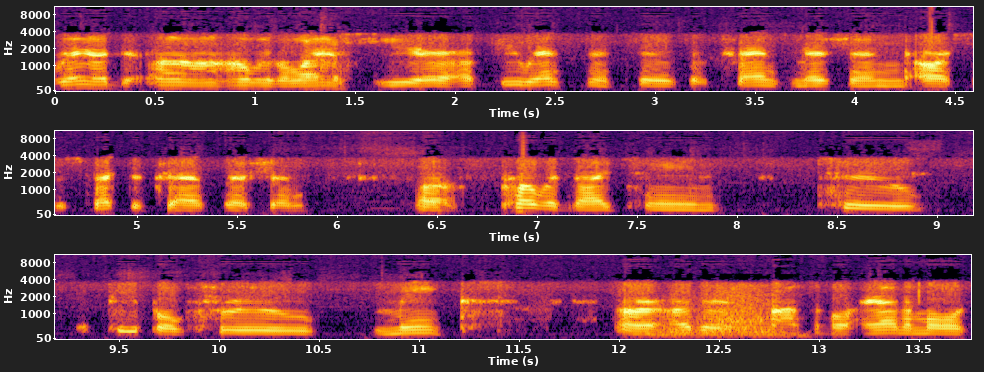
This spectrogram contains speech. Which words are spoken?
read uh, over the last year a few instances of transmission or suspected transmission of COVID 19 to people through minks or other possible animals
